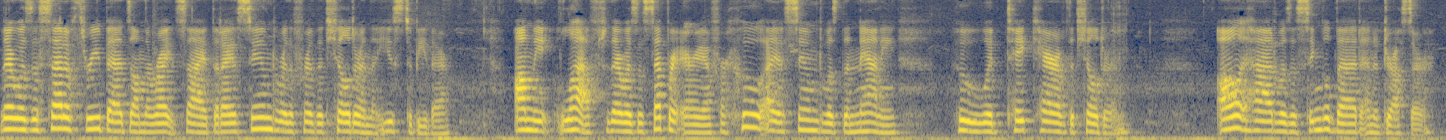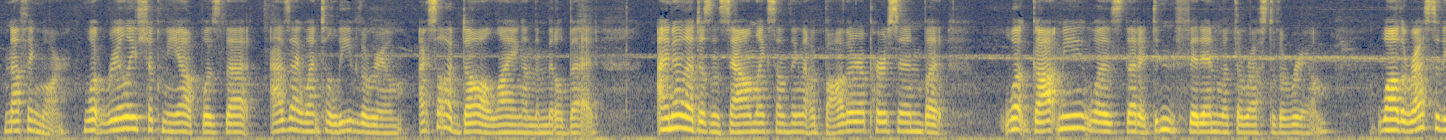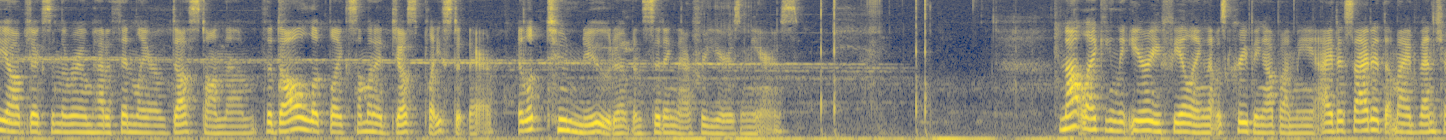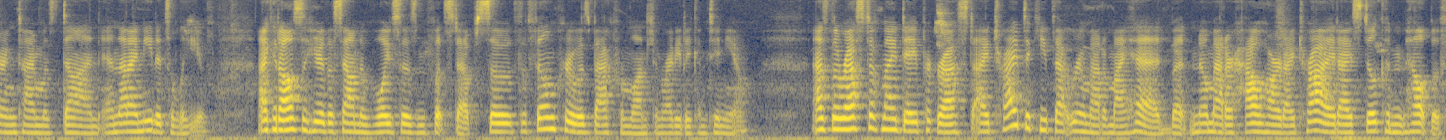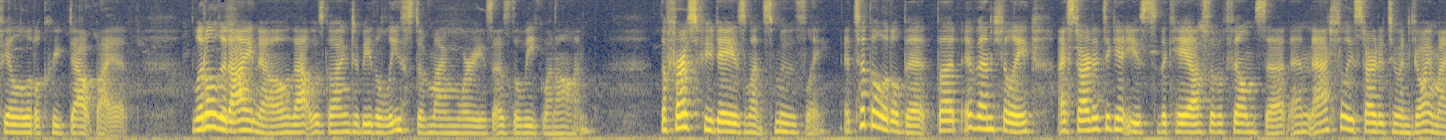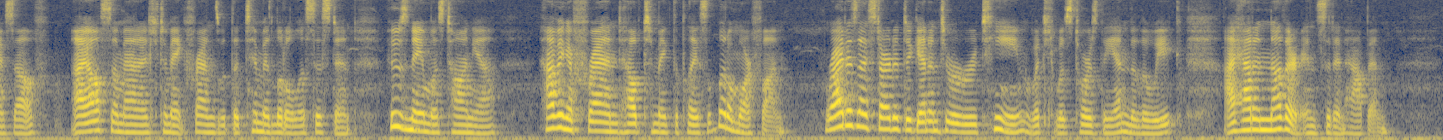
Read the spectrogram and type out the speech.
There was a set of three beds on the right side that I assumed were for the children that used to be there. On the left, there was a separate area for who I assumed was the nanny who would take care of the children. All it had was a single bed and a dresser, nothing more. What really shook me up was that as I went to leave the room, I saw a doll lying on the middle bed. I know that doesn't sound like something that would bother a person, but what got me was that it didn't fit in with the rest of the room. While the rest of the objects in the room had a thin layer of dust on them, the doll looked like someone had just placed it there. It looked too new to have been sitting there for years and years. Not liking the eerie feeling that was creeping up on me, I decided that my adventuring time was done and that I needed to leave. I could also hear the sound of voices and footsteps, so the film crew was back from lunch and ready to continue. As the rest of my day progressed, I tried to keep that room out of my head, but no matter how hard I tried, I still couldn't help but feel a little creeped out by it. Little did I know that was going to be the least of my worries as the week went on. The first few days went smoothly. It took a little bit, but eventually I started to get used to the chaos of a film set and actually started to enjoy myself. I also managed to make friends with the timid little assistant, whose name was Tanya. Having a friend helped to make the place a little more fun. Right as I started to get into a routine, which was towards the end of the week, I had another incident happen.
